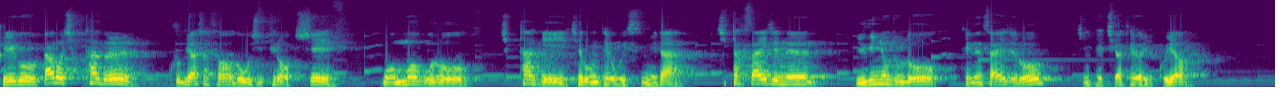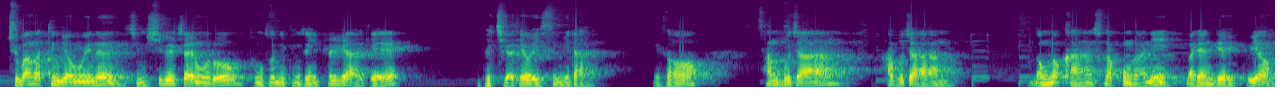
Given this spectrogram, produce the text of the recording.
그리고 따로 식탁을 구비하셔서 놓으실 필요 없이 원목으로 식탁이 제공되고 있습니다 식탁 사이즈는 6인용 정도 되는 사이즈로 지금 배치가 되어 있고요. 주방 같은 경우에는 지금 11자형으로 동선이 굉장히 편리하게 배치가 되어 있습니다. 그래서 상부장, 하부장 넉넉한 수납 공간이 마련되어 있고요.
